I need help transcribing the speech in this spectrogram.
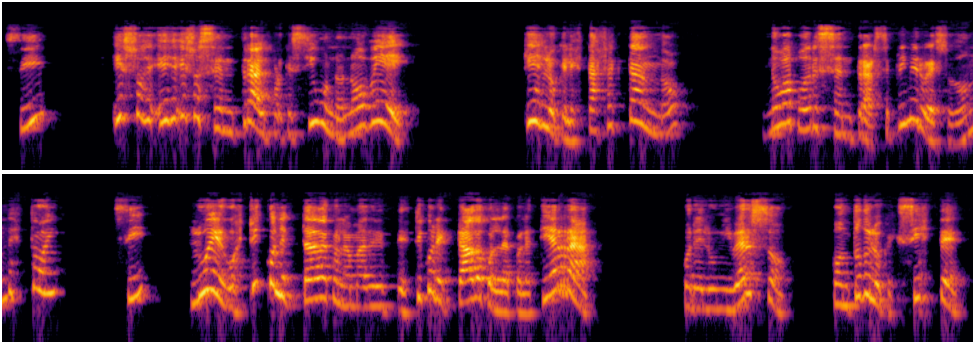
¿Sí? Eso, eso es central, porque si uno no ve qué es lo que le está afectando, no va a poder centrarse. Primero eso, ¿dónde estoy? ¿Sí? Luego, ¿estoy conectada con la madre, estoy conectado con la, con la tierra? ¿Con el universo? ¿Con todo lo que existe?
